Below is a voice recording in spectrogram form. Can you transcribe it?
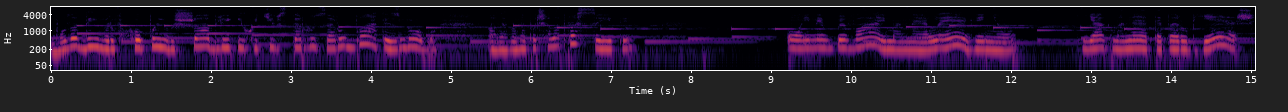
Володимир вхопив шаблю і хотів стару зарубати знову, але вона почала просити. Ой, не вбивай мене, легеню. Як мене тепер уб'єш,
